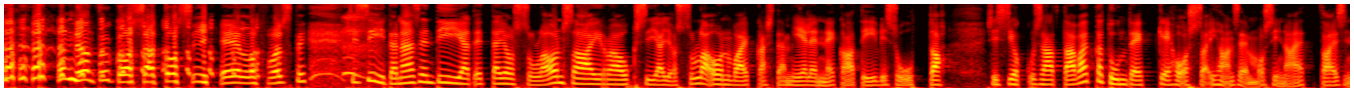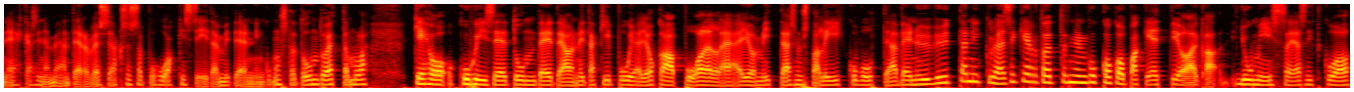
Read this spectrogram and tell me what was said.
ne on tukossa tosi helposti. Siis siitä nää sen tiedät, että jos sulla on sairauksia, jos sulla on vaikka sitä mielen negatiivisuutta, siis joku saattaa vaikka tuntea kehossa ihan semmosina, että taisin ehkä sinne meidän terveysjaksossa puhuakin siitä, miten niin kuin musta tuntuu, että mulla keho kuhisee tunteita ja on niitä kipuja joka puolella ja ei ole mitään semmoista liikkuvuutta ja venyvyyttä, niin kyllä se kertoo, että niin kuin koko paketti on aika jumissa, ja sitten kun on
